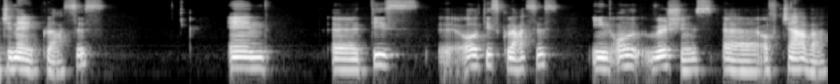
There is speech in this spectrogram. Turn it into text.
generic classes. And uh, these uh, all these classes in all versions uh, of Java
